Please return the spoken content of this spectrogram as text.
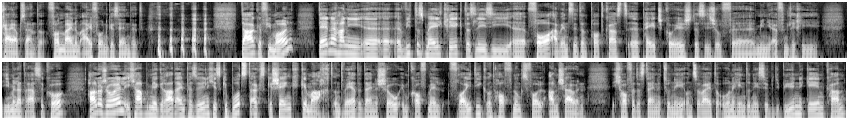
kein Absender, von meinem iPhone gesendet. Danke vielmals. Dann habe ich äh, äh, ein weiteres Mail gekriegt, das lese ich äh, vor, auch wenn es nicht an Podcast-Page ist. Das ist auf äh, meine öffentliche E-Mail-Adresse gekommen. Hallo Joel, ich habe mir gerade ein persönliches Geburtstagsgeschenk gemacht und werde deine Show im Kopfmail freudig und hoffnungsvoll anschauen. Ich hoffe, dass deine Tournee und so weiter ohne Hindernisse über die Bühne gehen kann.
